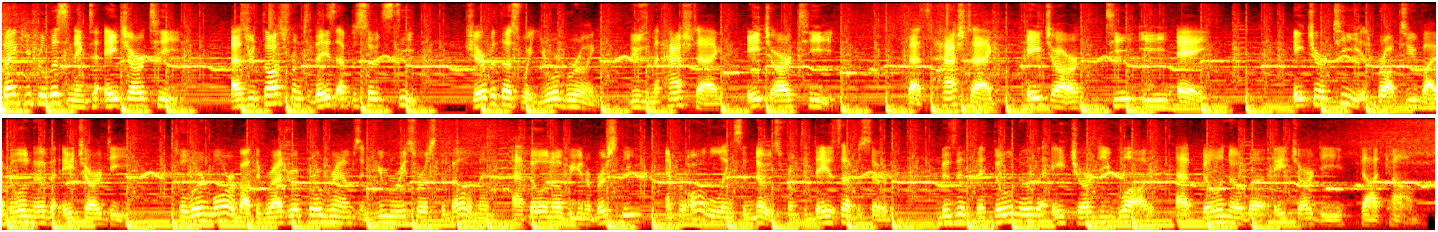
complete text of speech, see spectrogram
Thank you for listening to HRT. As your thoughts from today's episode steep, share with us what you're brewing using the hashtag HRT. That's hashtag HRTEA. HRT is brought to you by Villanova HRD. To learn more about the graduate programs in human resource development at Villanova University and for all the links and notes from today's episode, visit the Villanova HRD blog at villanovahrd.com.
